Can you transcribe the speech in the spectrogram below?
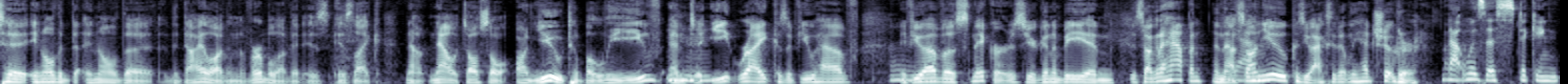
to in all the in all the the dialogue and the verbal of it is is like now now it's also on you to believe and to eat right because if you have if you have a Snickers you're gonna be in it's not gonna happen and that's Yeah. on you because you accidentally had sugar that was a sticking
